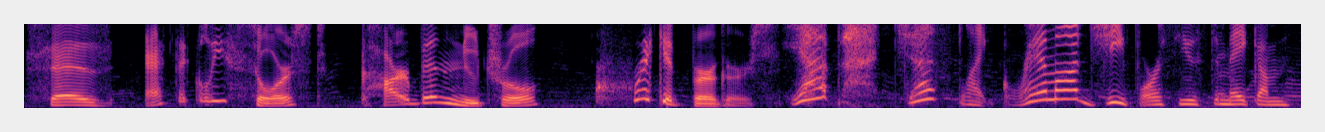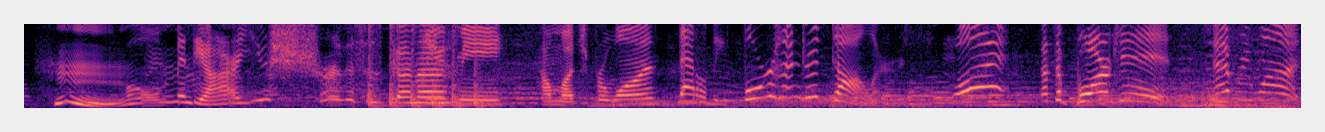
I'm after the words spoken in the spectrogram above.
Says ethically sourced, carbon neutral cricket burgers. Yep, just like Grandma G Force used to make them. Hmm. Well, Mindy, are you sure this is gonna. Excuse me, how much for one? That'll be $400. What? That's a bargain! Everyone,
